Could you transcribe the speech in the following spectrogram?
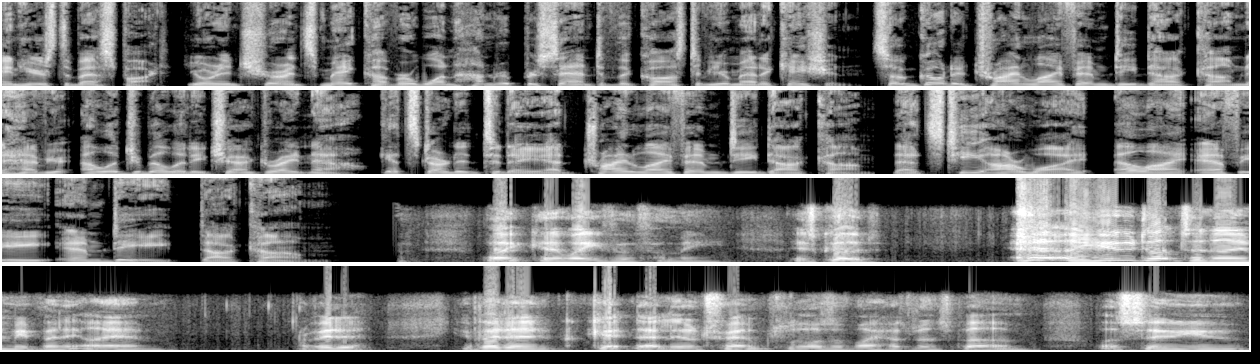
And here's the best part your insurance may cover 100% of the cost of your medication. So go to trylifemd.com to have your eligibility checked right now. Get started today at trylifemd.com. That's T R Y L I F E M D.com. Right, get away from me. It's good. Are you Dr. Naomi Bennett? I am. I better, you better get that little tramp claws of my husband's sperm. I'll sue you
